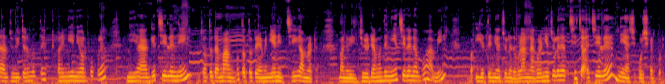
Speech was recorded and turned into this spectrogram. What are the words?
লাল ঝুড়িটার মধ্যে একটুখানি নিয়ে নিই অল্প করে। নিয়ে আগে চেলে নেই, যতটা মাখবো ততটাই আমি নিয়ে নিচ্ছি গামলাটা। মানে ওই ঝুড়িটার মধ্যে নিয়ে চেলে নেব আমি ইয়েতে নিয়ে চলে যাব, রান্নাঘরে নিয়ে চলে যাচ্ছি চেলে নিয়ে আসি পরিষ্কার করে।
